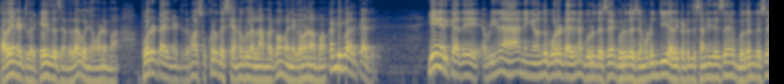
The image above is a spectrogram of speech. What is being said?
சதய நட்சத்திரம் கேது தசை நடக்குதா? கொஞ்சம் கவனமாக போராட்டாதி நட்சத்திரமா சுக்கரதசை அனுகூலம் இல்லாமல் இருக்கும் கொஞ்சம் கவனமாக கண்டிப்பாக இருக்காது. ஏன் இருக்காது? அப்படின்னா நீங்கள் வந்து போராட்டாதுன்னா குரு தசை குரு தசை முடிஞ்சு அதுக்கடுத்து சனி தசை புதன் தசை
